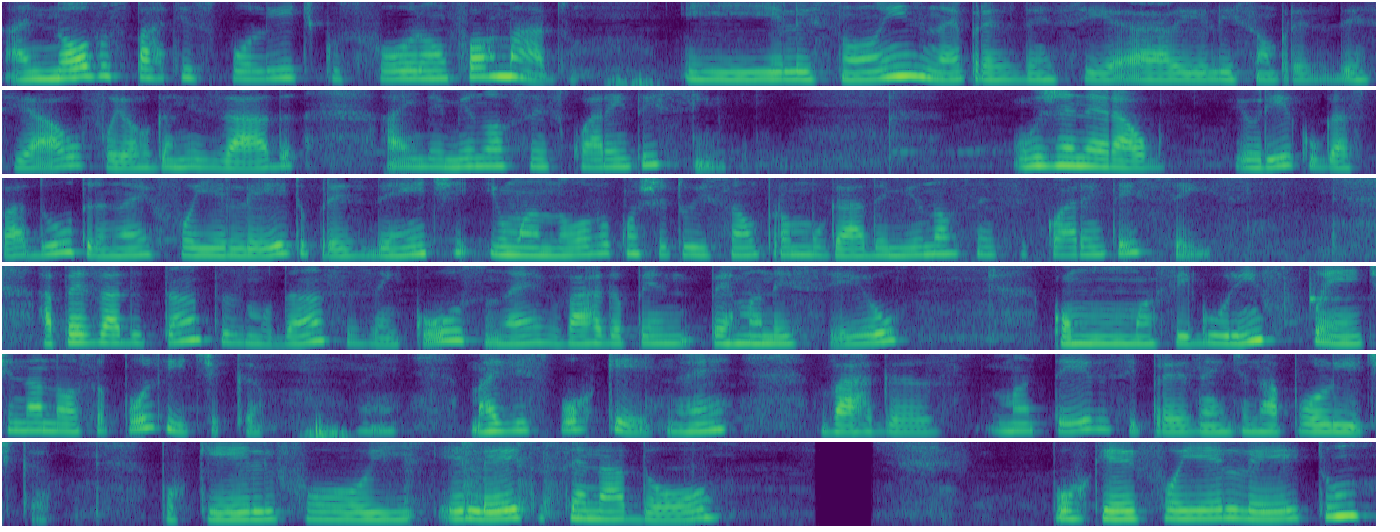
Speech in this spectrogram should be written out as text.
Aí novos partidos políticos foram formados e eleições, né, presidencial, a eleição presidencial foi organizada ainda em 1945. O general Eurico Gaspar Dutra, né, foi eleito presidente e uma nova constituição promulgada em 1946. Apesar de tantas mudanças em curso, né, Vargas permaneceu como uma figura influente na nossa política. Né? Mas isso por quê? Né? Vargas manteve-se presente na política porque ele foi eleito senador, porque foi eleito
